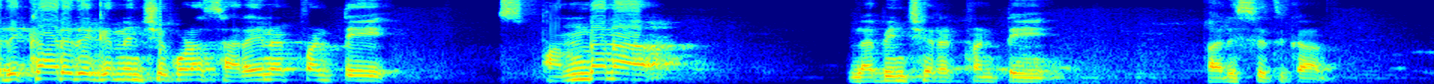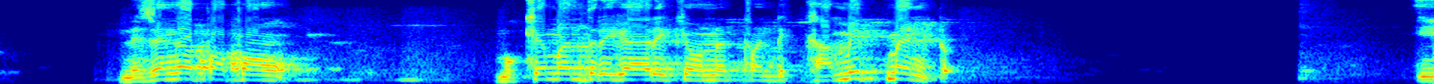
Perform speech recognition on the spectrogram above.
అధికారి దగ్గర నుంచి కూడా సరైనటువంటి స్పందన లభించేటటువంటి పరిస్థితి కాదు. నిజంగా పాపం ముఖ్యమంత్రి గారికి ఉన్నటువంటి కమిట్మెంట్ ఈ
